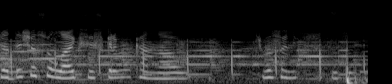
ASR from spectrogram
Já deixa seu like, se inscreve no canal. Se você, você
